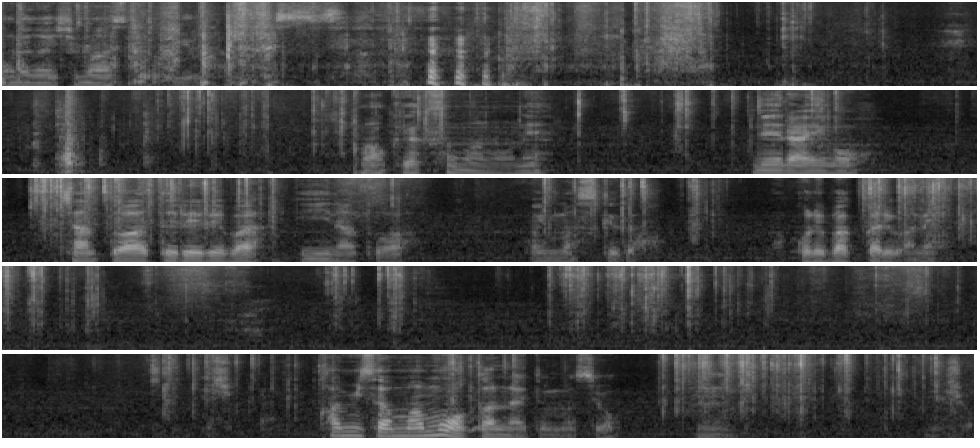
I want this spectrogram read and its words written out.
お願いしますという感じです。まあ、お客様のね、狙いをちゃんと当てれればいいなとは思いますけど、こればっかりはね。神様もわかんないと思いますよ。うん。よいしょ。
